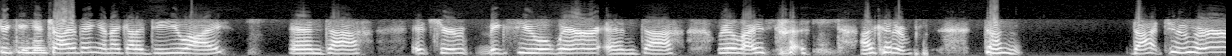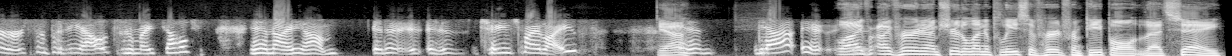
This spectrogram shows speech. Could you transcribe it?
drinking and driving, and I got a DUI, and uh, it sure makes you aware and uh, realize that I could have done that to her or somebody else or myself, and I um, it, it, it has changed my life, Yeah. and yeah, it, Well, I've I've heard, and I'm sure the London police have heard from people that say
